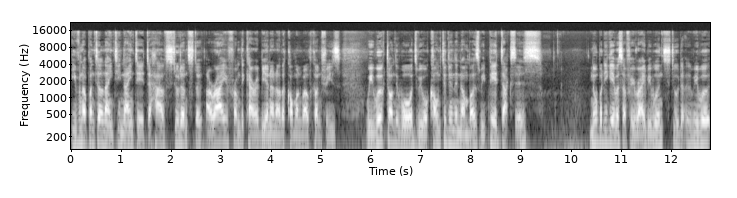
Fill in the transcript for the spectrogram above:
even up until 1990, to have students to arrive from the Caribbean and other Commonwealth countries. We worked on the wards, we were counted in the numbers, we paid taxes. Nobody gave us a free ride. We weren't student. We were,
